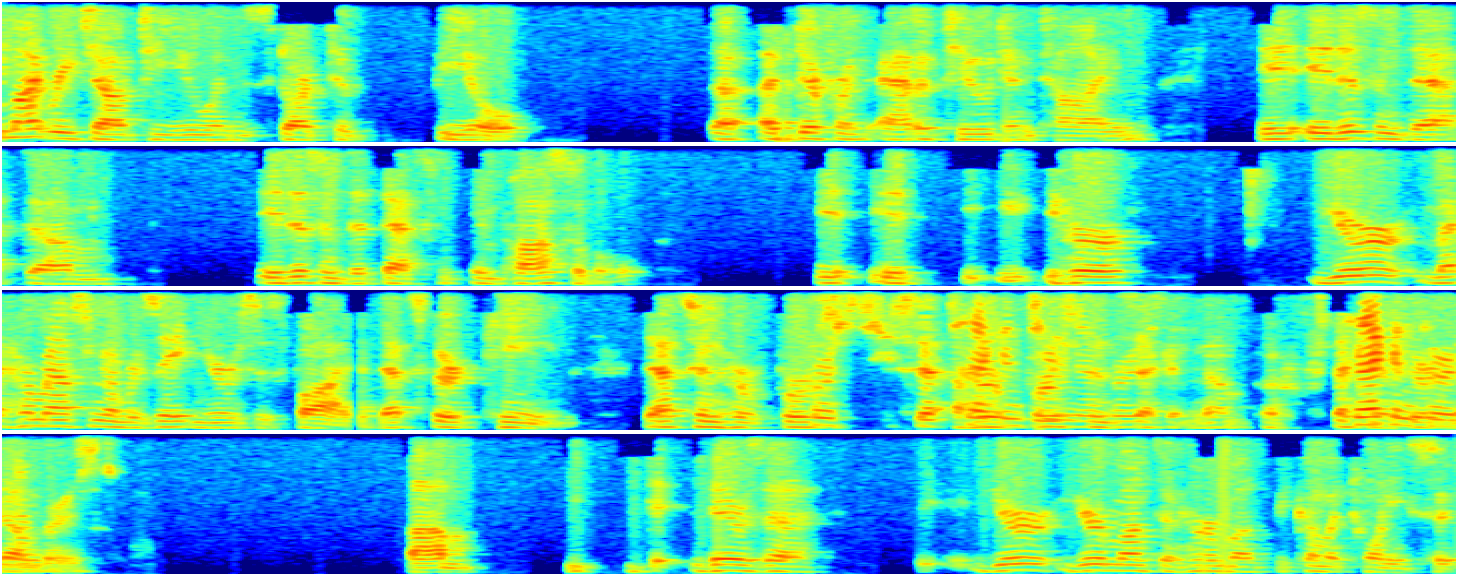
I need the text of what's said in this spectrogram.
might reach out to you and start to feel a, a different attitude in time. It, it isn't that. Um, it isn't that that's impossible it, it, it her your her master number is eight and yours is five. That's thirteen. That's in her first, first se- her second first and numbers. second number. Second, second and third, third numbers. numbers. Um, there's a your your month and her month become a 26,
